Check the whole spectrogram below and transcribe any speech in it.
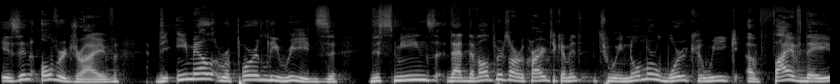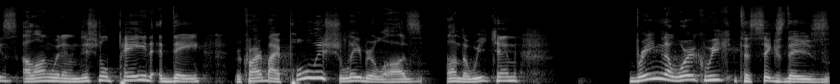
is in overdrive. The email reportedly reads This means that developers are required to commit to a normal work week of five days, along with an additional paid day required by Polish labor laws on the weekend, bringing the work week to six days.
